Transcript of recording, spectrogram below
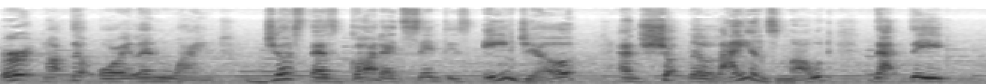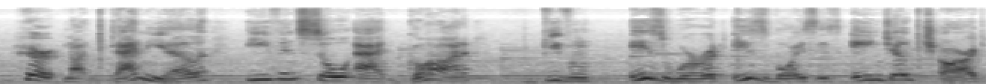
hurt not the oil and wine, just as God had sent his angel and shut the lion's mouth, that they hurt not Daniel, even so had God given his word, his voice, his angel charge,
